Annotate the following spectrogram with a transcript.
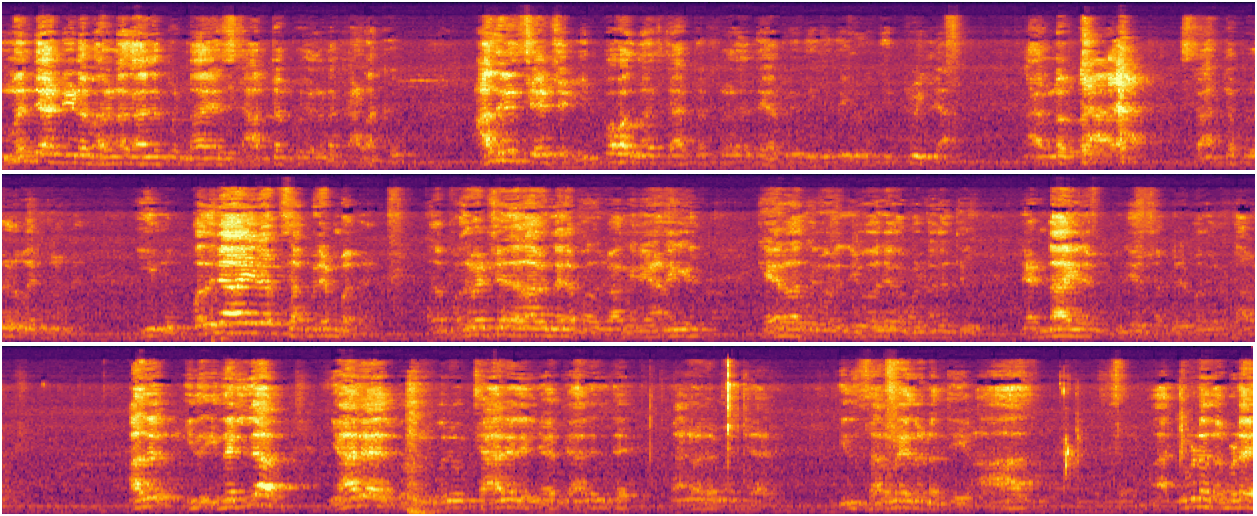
ഉമ്മൻചാണ്ടിയുടെ ഭരണകാലത്തുണ്ടായ സ്റ്റാർട്ടപ്പുകളുടെ കണക്ക്. അതിനുശേഷം ഇപ്പൊ വന്ന സ്റ്റാർട്ടപ്പുകളെ അദ്ദേഹം അഭിനന്ദിക്കുന്നതിൽ ഒരു തെറ്റുമില്ല. കാരണം സ്റ്റാർട്ടപ്പുകൾ വരുന്നുണ്ട്. ഈ മുപ്പതിനായിരം സംരംഭങ്ങൾ പ്രതിപക്ഷ നേതാവ് ഇന്നലെ പറഞ്ഞു. അങ്ങനെയാണെങ്കിൽ കേരളത്തിൽ ഒരു നിയോജക മണ്ഡലത്തിൽ രണ്ടായിരം പുതിയ സംരംഭങ്ങൾ ഉണ്ടാവട്ടെ അത് ഇത് ഇതെല്ലാം ഞാൻ ഒരു ചാനലിൽ ഞാൻ ചാനലിന്റെ മനോരമ ചാനൽ. ഇത് സർവേ നടത്തി ആ ഇവിടെ നമ്മുടെ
